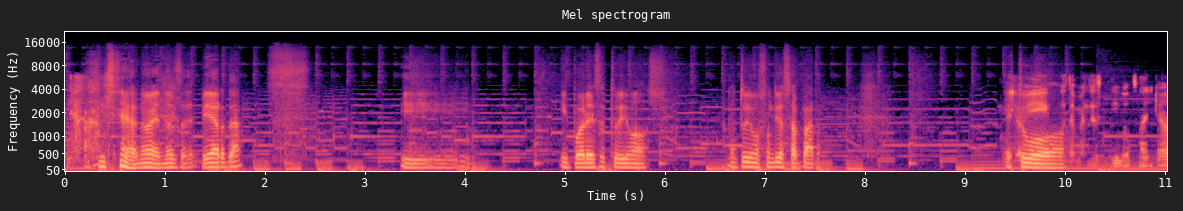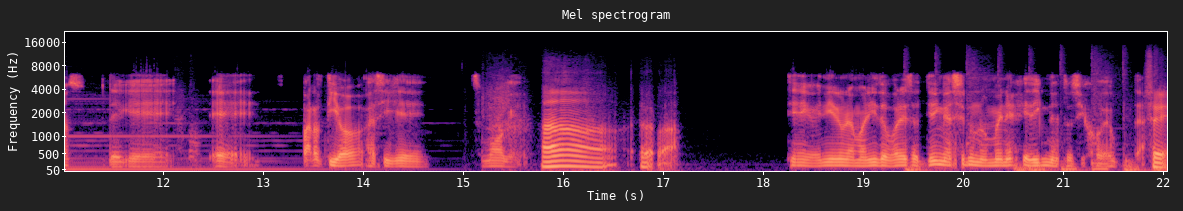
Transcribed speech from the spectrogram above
Antes de las 9 no se despierta. Y, y por eso estuvimos. No tuvimos un dios aparte. Estuvo- justamente dos años de que eh, partió, así que Supongo que Ah, es verdad. Tiene que venir una manito por eso. Tienen que hacer un homenaje digno a estos hijos de puta. Sí.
